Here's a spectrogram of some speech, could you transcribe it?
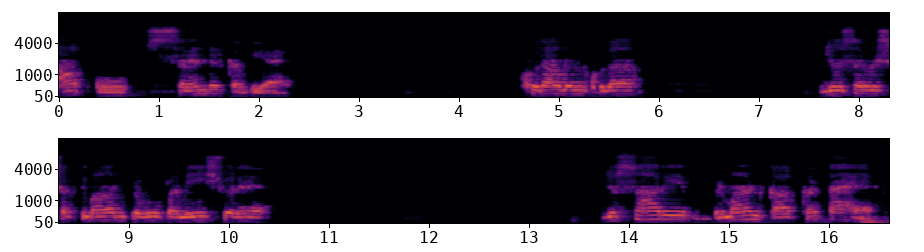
आप को सरेंडर कर दिया है। खुदामंद खुदा, जो सर्वशक्तिमान प्रभु परमेश्वर है, जो सारे ब्रह्मांड का करता है,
